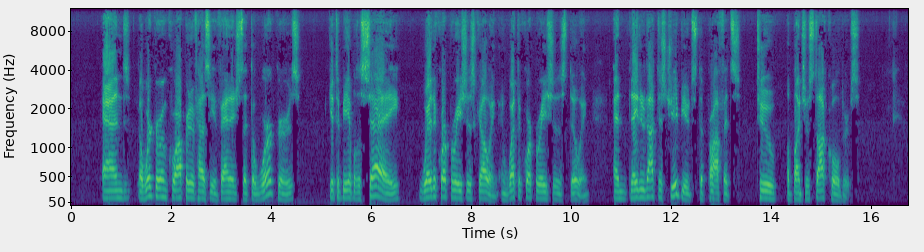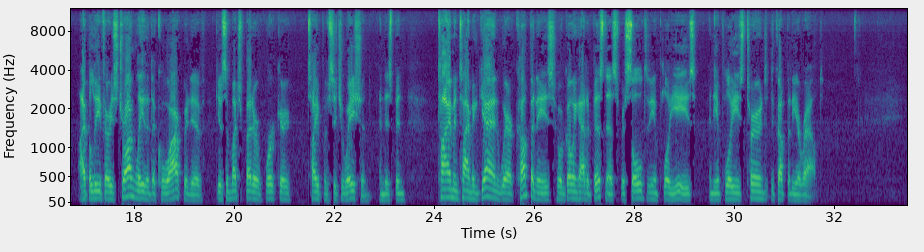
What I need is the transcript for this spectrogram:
and a worker owned cooperative has the advantage that the workers get to be able to say where the corporation is going and what the corporation is doing. And they do not distribute the profits to a bunch of stockholders. I believe very strongly that a cooperative gives a much better worker type of situation. And there's been time and time again where companies who are going out of business were sold to the employees and the employees turned the company around.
